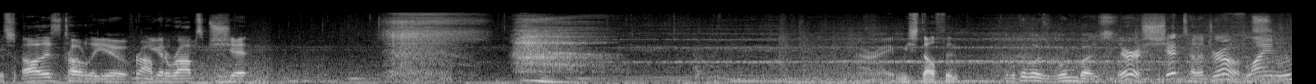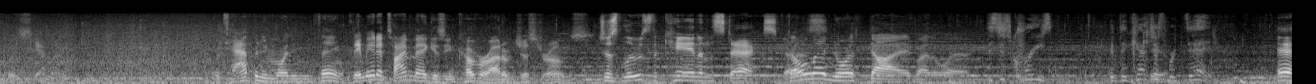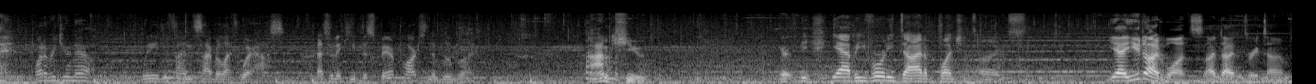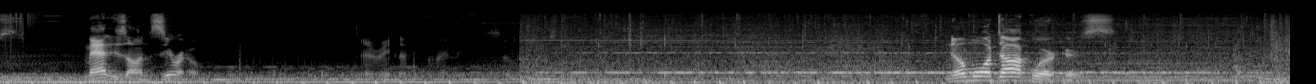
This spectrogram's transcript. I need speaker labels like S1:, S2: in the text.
S1: This
S2: Oh, this is totally you.
S1: Probably.
S2: You're gonna rob some shit.
S1: Alright, we stealthing.
S3: Look at those Roombas.
S2: There are a shit ton of drones.
S1: Flying Roombas, yeah, man.
S3: It's happening more than you think.
S1: They made a Time magazine cover out of just drones.
S2: Just lose the can and the stacks, guys.
S3: Don't let North die, by the way.
S4: This is crazy. If they catch us, we're dead.
S2: Eh.
S4: What do we do now?
S5: We need to find the Cyberlife warehouse. That's where they keep the spare parts and the blue blood.
S1: I'm cute.
S3: You're- Yeah, but you've already died a bunch of times.
S2: Yeah, you died once. I died three times. Matt is on zero.
S1: Alright, nothing behind me. So
S2: No more dock workers.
